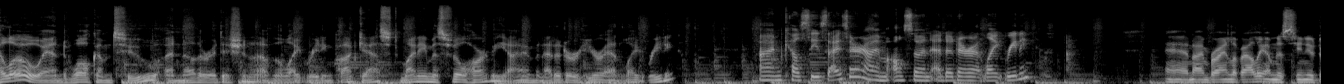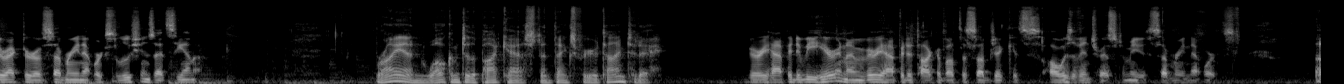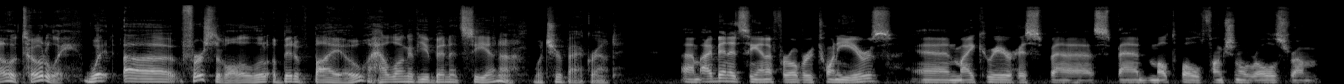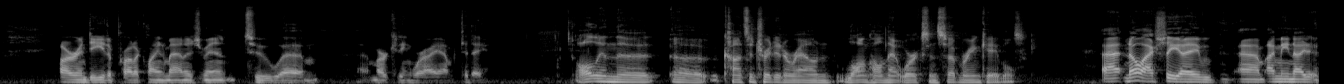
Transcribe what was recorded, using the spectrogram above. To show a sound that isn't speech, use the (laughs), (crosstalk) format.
Hello, and welcome to another edition of the Light Reading Podcast. My name is Phil Harvey. I am an editor here at Light Reading. I'm Kelsey Ziser. I'm also an editor at Light Reading. And I'm Brian Lavallée. I'm the Senior Director of Submarine Network Solutions at Ciena. Brian, welcome to the podcast and thanks for your time today. Very happy to be here, and I'm very happy to talk about the subject. It's always of interest to me, submarine networks. Oh, totally. What? Uh, first of all, a little a bit of bio. How long have you been at Ciena? What's your background? Um, I've been at Ciena for over 20 years, and my career has sp- spanned multiple functional roles from R&D to product line management to um, uh, marketing, where I am today. All in the uh, concentrated around long haul networks and submarine cables. Uh, no, actually, I um, I mean I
